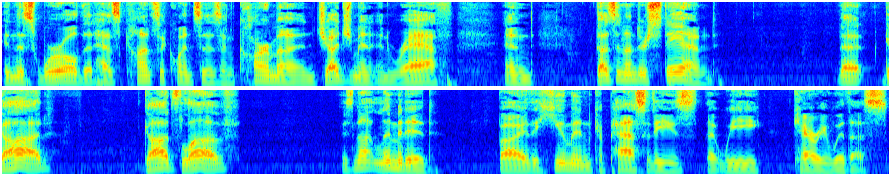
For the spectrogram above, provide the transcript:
in this world that has consequences and karma and judgment and wrath and doesn't understand that God, God's love, is not limited by the human capacities that we carry with us.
